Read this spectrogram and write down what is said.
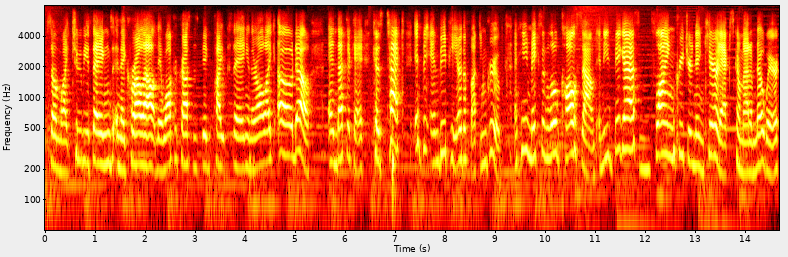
some like tubey things, and they crawl out and they walk across this big pipe thing, and they're all like, "Oh no." And that's okay, because Tech is the MVP of the fucking group. And he makes a little call sound, and these big ass flying creatures named Keeradaks come out of nowhere.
